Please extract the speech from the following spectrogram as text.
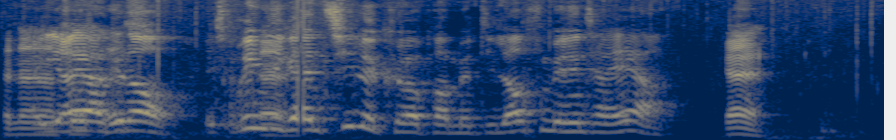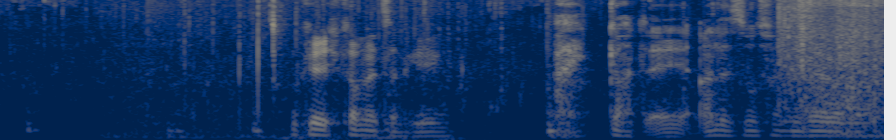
ja, ja, ist? genau. Ich bringe dir ganz viele Körper mit, die laufen mir hinterher. Geil. Okay, ich komme jetzt entgegen. Mein Gott, ey, alles muss man mir selber machen.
